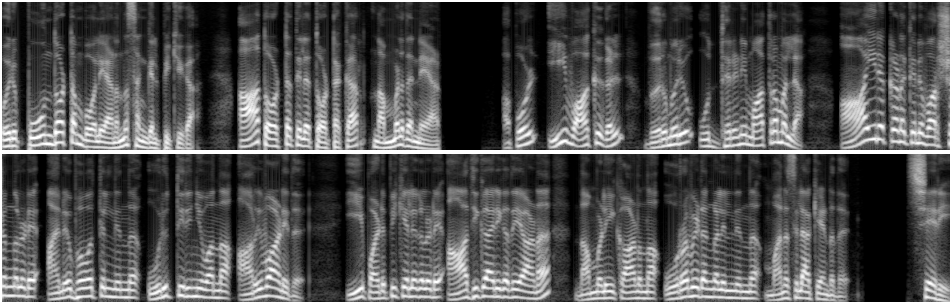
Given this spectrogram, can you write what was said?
ഒരു പൂന്തോട്ടം പോലെയാണെന്ന് സങ്കൽപ്പിക്കുക. ആ തോട്ടത്തിലെ തോട്ടക്കാർ നമ്മൾ തന്നെയാണ്. അപ്പോൾ ഈ വാക്കുകൾ വെറുമൊരു ഉദ്ധരണി മാത്രമല്ല ആയിരക്കണക്കിന് വർഷങ്ങളുടെ അനുഭവത്തിൽ നിന്ന് ഉരുത്തിരിഞ്ഞു വന്ന അറിവാണിത്. ഈ പഠിപ്പിക്കലുകളുടെ ആധികാരികതയാണ് നമ്മൾ ഈ കാണുന്ന ഉറവിടങ്ങളിൽ നിന്ന് മനസ്സിലാക്കേണ്ടത്. ശരി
